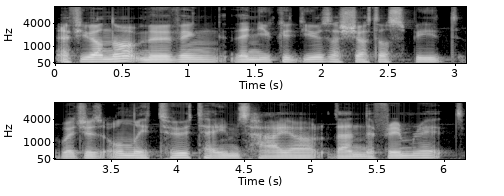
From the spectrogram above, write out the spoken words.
If you are not moving, then you could use a shutter speed which is only 2 times higher than the frame rate.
